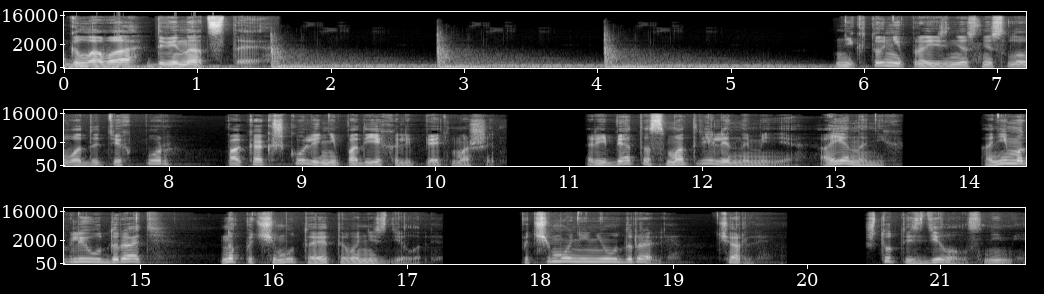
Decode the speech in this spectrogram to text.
Глава 12 Никто не произнес ни слова до тех пор, пока к школе не подъехали пять машин. Ребята смотрели на меня, а я на них. Они могли удрать, но почему-то этого не сделали. Почему они не удрали, Чарли? Что ты сделал с ними?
